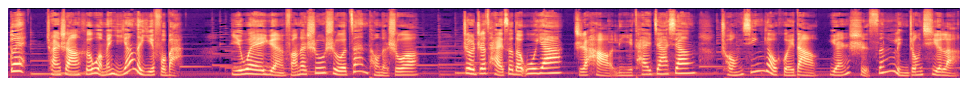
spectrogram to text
对，穿上和我们一样的衣服吧。”一位远房的叔叔赞同地说：“这只彩色的乌鸦只好离开家乡，重新又回到原始森林中去了。”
